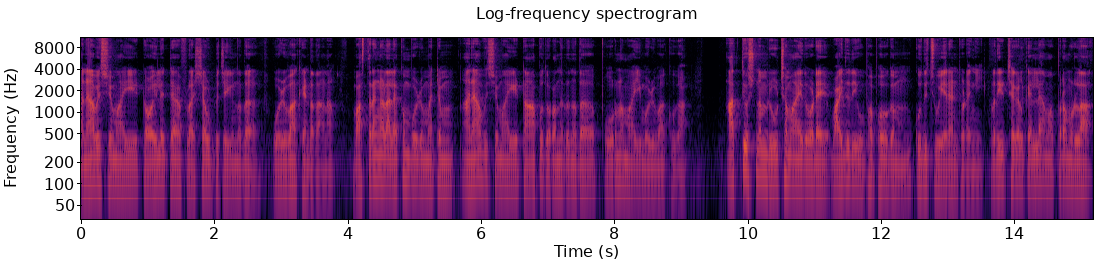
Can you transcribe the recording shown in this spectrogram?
അനാവശ്യമായി ടോയ്ലറ്റ് ഫ്ലഷ് ഔട്ട് ചെയ്യുന്നത് ഒഴിവാക്കേണ്ടതാണ്. വസ്ത്രങ്ങൾ അലക്കുമ്പോഴും മറ്റും അനാവശ്യമായി ടാപ്പ് തുറന്നിടുന്നത് പൂർണമായും ഒഴിവാക്കുക. അത്യുഷ്ണം രൂക്ഷമായതോടെ വൈദ്യുതി ഉപഭോഗം കുതിച്ചുയരാൻ തുടങ്ങി. പ്രതീക്ഷകൾക്കെല്ലാം അപ്പുറമുള്ള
